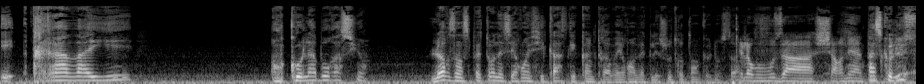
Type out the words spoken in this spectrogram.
et travailler en collaboration. Leurs inspecteurs ne seront efficaces que quand ils travailleront avec les sous-traitants que nous sommes. Et là, vous vous acharnez un peu Parce que plus.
